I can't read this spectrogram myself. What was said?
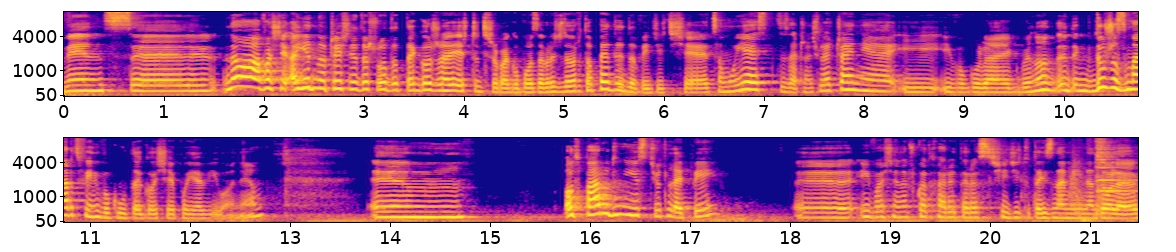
Więc e, no, a właśnie, a jednocześnie doszło do tego, że jeszcze trzeba go było zabrać do ortopedy, dowiedzieć się, co mu jest, zacząć leczenie i, i w ogóle jakby, no, dużo zmartwień wokół tego się pojawiło, nie? Ym, od paru dni jest ciut lepiej. Yy, I właśnie na przykład Harry teraz siedzi tutaj z nami na dole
